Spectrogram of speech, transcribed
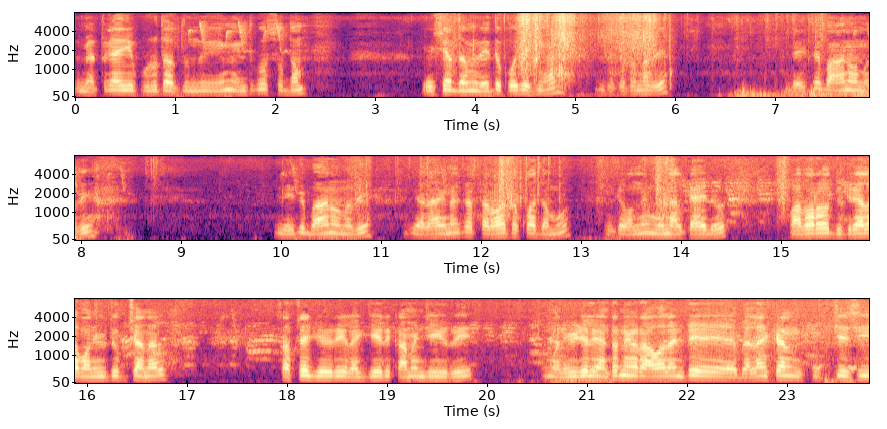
మెత్తగా అయ్యి పురుగు తగ్గుతుంది. ఏం ఎందుకో చూద్దాం. వేసేద్దాం ఇదైతే కోసేసిన. ఇంకొకటి ఉన్నది. ఇదైతే బాగానే ఉన్నది. ఇదైతే బాగానే ఉన్నది. ఇక రాగినాక తర్వాత కోద్దాము. ఇంకా ఉన్నాయి మూడు నాలుగు కాయలు. మాధవరావు దుగ్గిరాల మన యూట్యూబ్ ఛానల్. సబ్స్క్రైబ్ చేయరు లైక్ చేయరు కామెంట్ చేయరు మన వీడియోలు వెంటనే రావాలంటే బెల్ ఐకాన్ క్లిక్ చేసి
